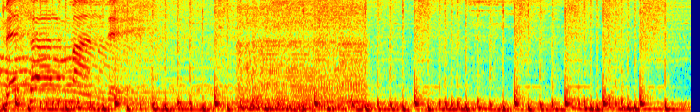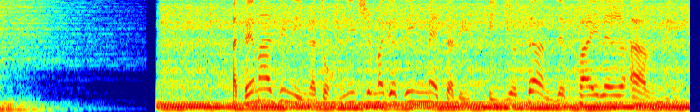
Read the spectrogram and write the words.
מטאל מנדי. אתם מאזינים לתוכנית של מגזין מטאליסט עם יותם דפיילר אבני.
